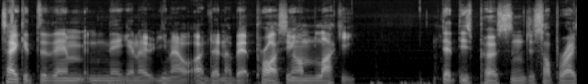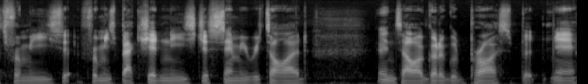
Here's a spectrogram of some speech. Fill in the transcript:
take it to them, and they're gonna, you know, I don't know about pricing. I'm lucky that this person just operates from his from his back shed and he's just semi-retired, and so I got a good price. But yeah,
